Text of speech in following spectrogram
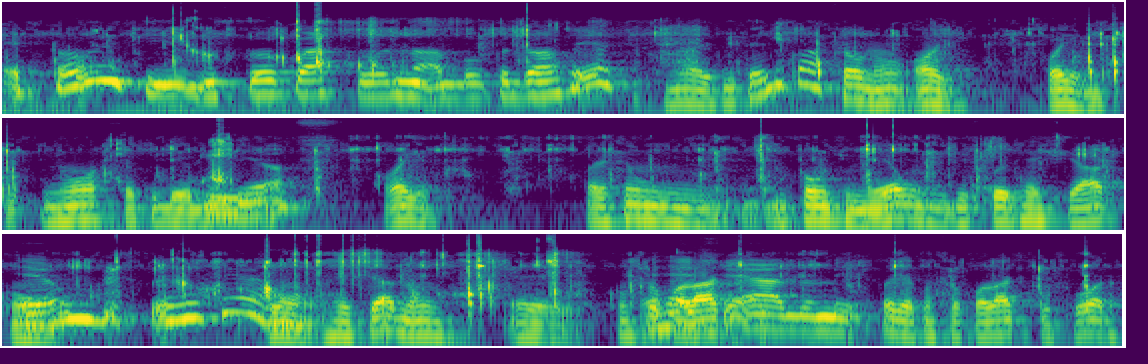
É só um filho, ficou com a flor na boca de uma vez. Mas não tem educação não. Olha. Olha, nossa, que delícia. Olha. Parece um, um pão de mel, um biscoito recheado com. É um biscoito recheado. com recheado não. É, com É chocolate. recheado mesmo. Pois é, com chocolate por fora.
